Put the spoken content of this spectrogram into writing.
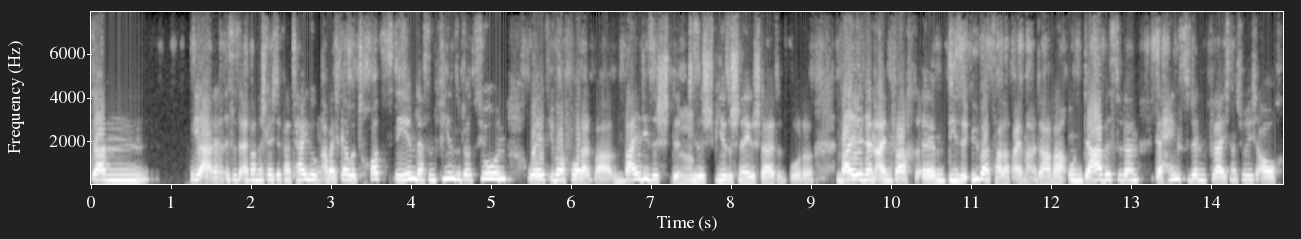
dann ja, dann ist es einfach eine schlechte Verteidigung. Aber ich glaube trotzdem, dass in vielen Situationen Wales überfordert war, weil diese ja. dieses Spiel so schnell gestaltet wurde, weil dann einfach ähm, diese Überzahl auf einmal da war. Und da bist du dann, da hängst du dann vielleicht natürlich auch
